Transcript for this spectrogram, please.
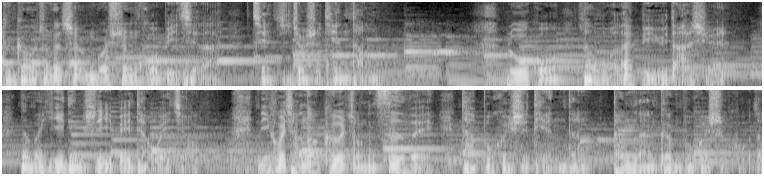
跟高中的沉默生活比起来，简直就是天堂。如果让我来比喻大学，那么一定是一杯调味酒，你会尝到各种的滋味，它不会是甜的，当然更不会是苦的。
